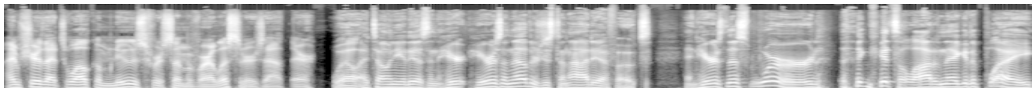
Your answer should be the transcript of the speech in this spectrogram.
I'm sure that's welcome news for some of our listeners out there. Well, I tell you it is. And here, here's another just an idea, folks. And here's this word that gets a lot of negative play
